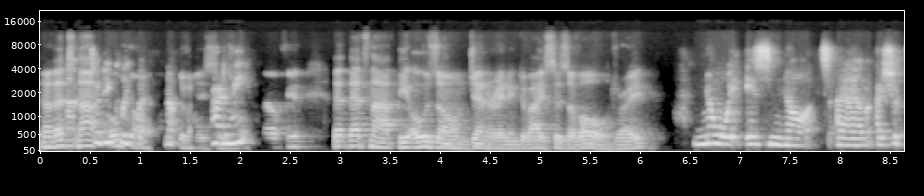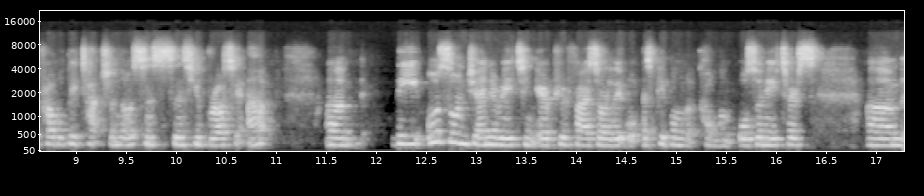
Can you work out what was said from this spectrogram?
No, that's uh, not typically, but, no, devices. Pardon me? That, that's not the ozone generating devices of old, right? No, it is not. Um, I should probably touch on those since, since you brought it up. Um, the ozone generating air purifiers, or the, as people call them, ozonators, um,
